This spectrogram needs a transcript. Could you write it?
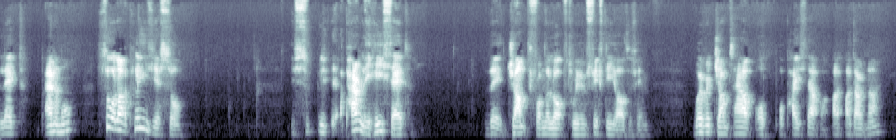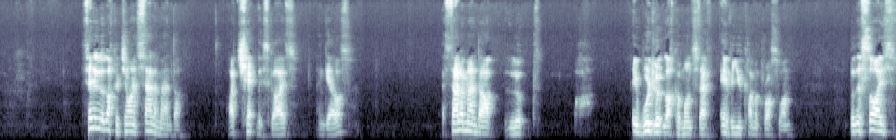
legged animal, sort of like a plesiosaur. Apparently, he said that it jumped from the loft within 50 yards of him. Whether it jumped out or, or paced out, I, I don't know. Said it looked like a giant salamander. I checked this, guys and girls. A salamander looks, it would look like a monster if ever you come across one. But the size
